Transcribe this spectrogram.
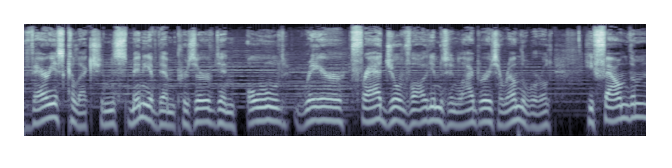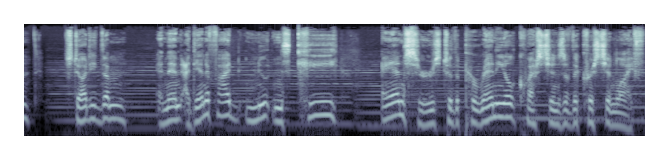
various collections, many of them preserved in old, rare, fragile volumes in libraries around the world. He found them, studied them, and then identified Newton's key answers to the perennial questions of the Christian life.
